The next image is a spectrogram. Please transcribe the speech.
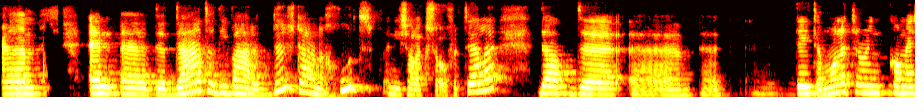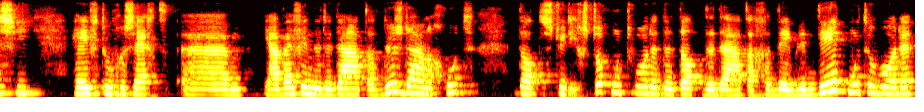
Um, En uh, de data die waren dusdanig goed, en die zal ik zo vertellen, dat de uh, Data Monitoring Commissie heeft toen gezegd, um, ja, wij vinden de data dusdanig goed dat de studie gestopt moet worden, dat de data gedeblindeerd moeten worden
